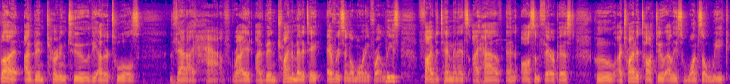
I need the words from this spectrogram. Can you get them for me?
but I've been turning to the other tools that I have, right? I've been trying to meditate every single morning for at least five to 10 minutes. I have an awesome therapist who I try to talk to at least once a week.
